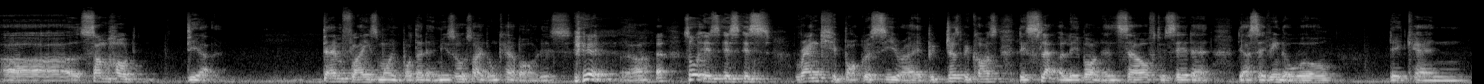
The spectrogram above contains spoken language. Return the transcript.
uh, somehow they are, them flying is more important than me, so, so I don't care about all this. yeah. So it's, it's, it's rank hypocrisy, right? Be- just because they slap a label on themselves to say that they are saving the world, they can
